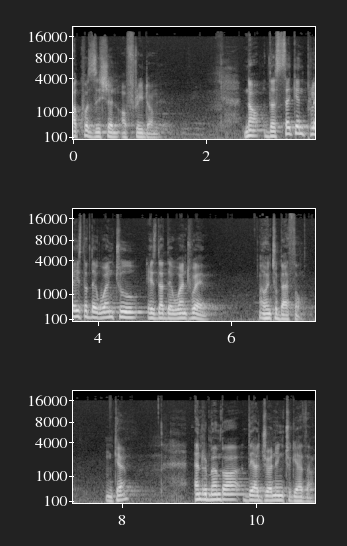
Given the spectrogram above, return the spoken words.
acquisition of freedom. Now, the second place that they went to is that they went where? They went to Bethel. Okay? And remember, they are journeying together.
